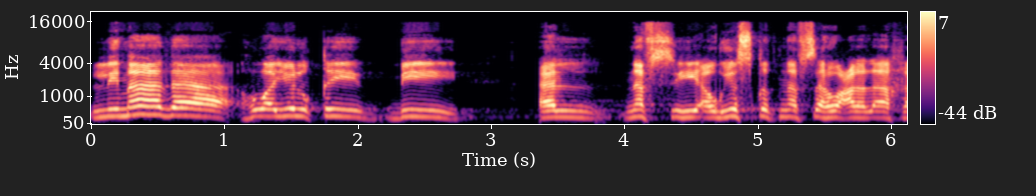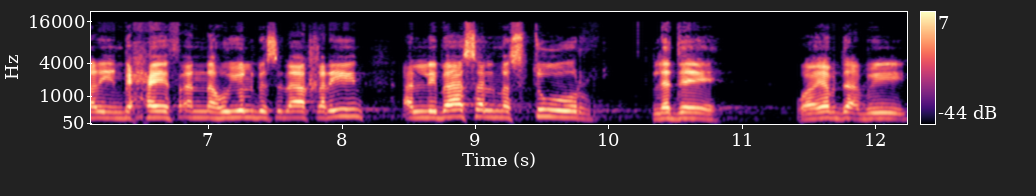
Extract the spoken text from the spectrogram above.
لماذا هو يلقي بنفسه أو يسقط نفسه على الآخرين بحيث أنه يلبس الآخرين اللباس المستور لديه ويبدأ ب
